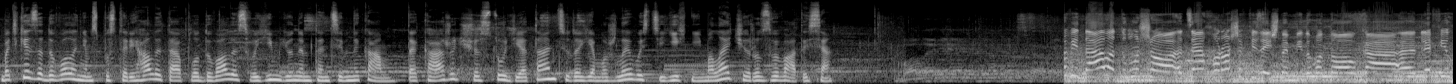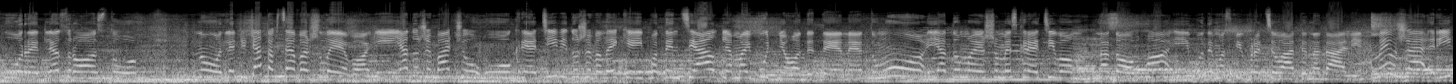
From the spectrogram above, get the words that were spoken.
Батьки з задоволенням спостерігали та аплодували своїм юним танцівникам та кажуть, що студія танцю дає можливості їхній малечі розвиватися. Віддала, тому що це хороша фізична підготовка е, для фігури, для зросту. Ну для дівчаток це важливо. І я дуже бачу у креативі дуже великий потенціал для майбутнього дитини. Тому я думаю, що ми з креативом надовго і будемо співпрацювати надалі. Ми вже рік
